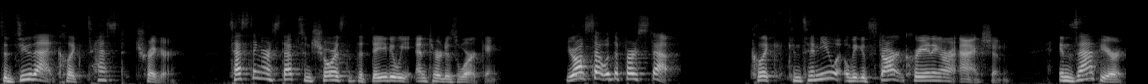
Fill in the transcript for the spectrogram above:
To do that, click Test Trigger. Testing our steps ensures that the data we entered is working. You're all set with the first step. Click Continue and we can start creating our action. In Zapier,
